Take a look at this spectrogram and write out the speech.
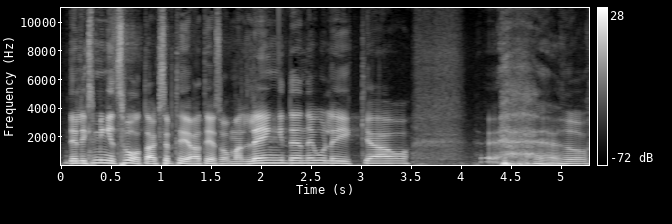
det är liksom inget svårt att acceptera att det är så. Om man längden är olika och eh, hur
